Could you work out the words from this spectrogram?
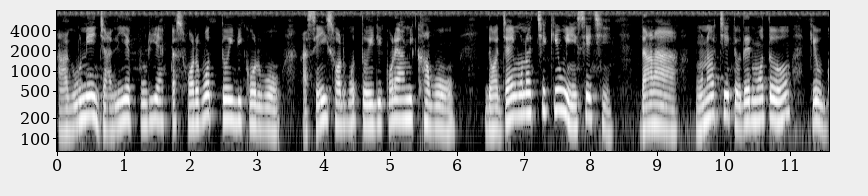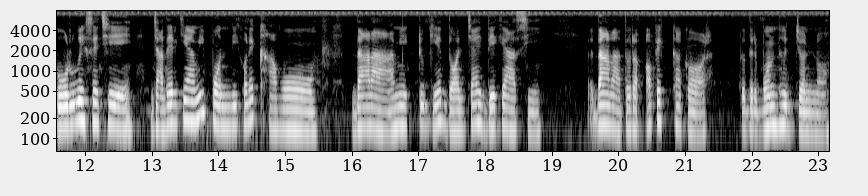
আগুনে জ্বালিয়ে পুড়িয়ে একটা শরবত তৈরি করব। আর সেই শরবত তৈরি করে আমি খাব। দরজায় মনে হচ্ছে কেউ এসেছে। দাঁড়া, মনে হচ্ছে তোদের মতো কেউ গরু এসেছে, যাদেরকে আমি বন্দি করে খাব। দাঁড়া, আমি একটু গিয়ে দরজায় দেখে আসি। দাঁড়া, তোরা অপেক্ষা কর। তোদের বন্ধুর জন্য।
